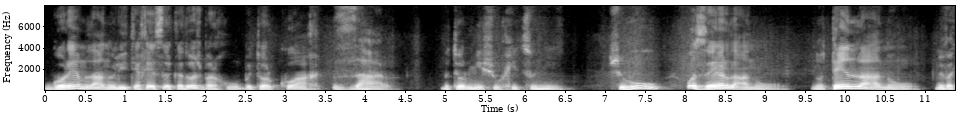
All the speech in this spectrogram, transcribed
גורם לנו להתייחס לקדוש ברוך הוא בתור כוח זר, בתור מישהו חיצוני, שהוא עוזר לנו, נותן לנו, מבק...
